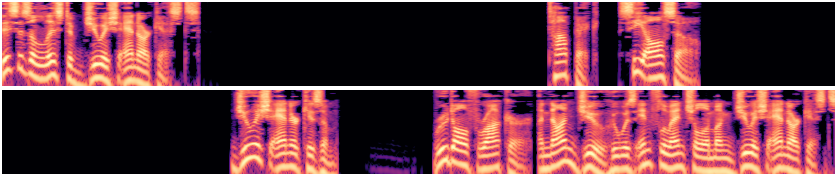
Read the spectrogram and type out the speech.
This is a list of Jewish anarchists. See also. Jewish anarchism. Rudolf Rocker, a non-Jew who was influential among Jewish anarchists.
